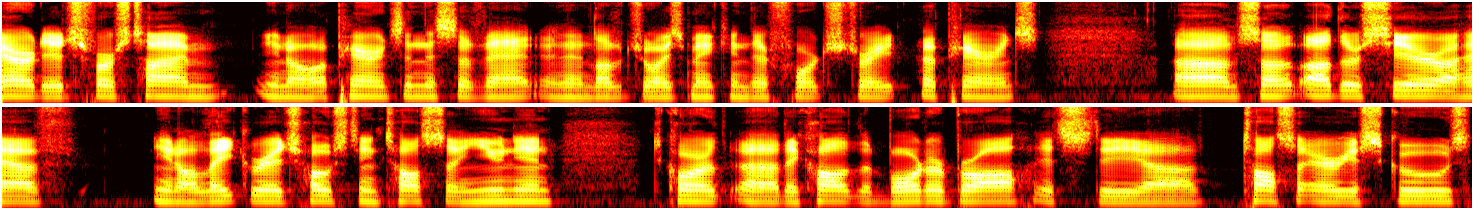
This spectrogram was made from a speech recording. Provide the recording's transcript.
Heritage, first time you know appearance in this event, and then Lovejoy's making their fourth straight appearance. Um, some others here, I have you know Lake Ridge hosting Tulsa Union. Uh, they call it the Border Brawl. It's the uh, Tulsa area schools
